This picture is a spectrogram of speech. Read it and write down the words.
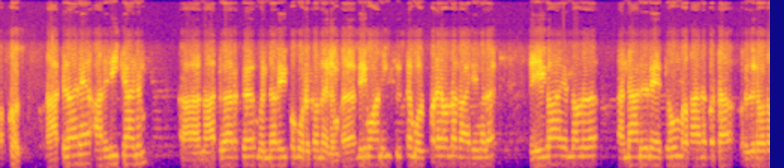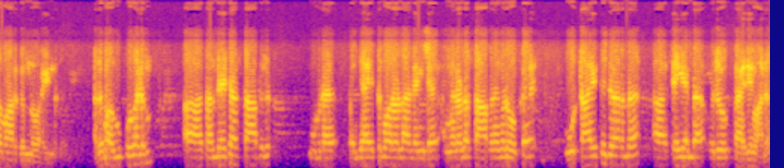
അഫ്കോഴ്സ് നാട്ടുകാരെ അറിയിക്കാനും നാട്ടുകാർക്ക് മുന്നറിയിപ്പ് കൊടുക്കുന്നതിനും ഏർലി വാർണിംഗ് സിസ്റ്റം ഉൾപ്പെടെയുള്ള കാര്യങ്ങൾ ചെയ്യുക എന്നുള്ളത് തന്നെയാണ് ഇതിലെ ഏറ്റവും പ്രധാനപ്പെട്ട പ്രതിരോധ മാർഗം എന്ന് പറയുന്നത്. അത് വകുപ്പുകളും സന്ദേശ സ്ഥാപന നമ്മുടെ പഞ്ചായത്ത് പോലുള്ള അല്ലെങ്കിൽ അങ്ങനെയുള്ള സ്ഥാപനങ്ങളും ഒക്കെ കൂട്ടായിട്ട് ചേർന്ന് ചെയ്യേണ്ട ഒരു കാര്യമാണ്.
